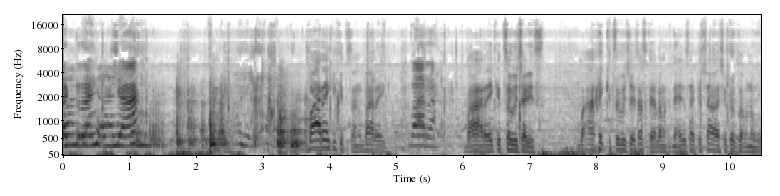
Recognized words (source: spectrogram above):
अठरा चार. बारा एक किती सांग? बारा एक बारा. बारा एक चव्वेचाळीस. बारा एक चव्वेचाळीस असते याला माहिती नाही ह्याच्यासाठी शाळा शिकत जाऊ नको.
